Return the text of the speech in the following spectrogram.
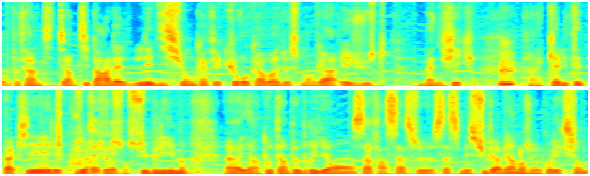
on peut faire un petit, un petit parallèle. L'édition qu'a fait Kurokawa de ce manga est juste magnifique. Mm. Enfin, qualité de papier, les couvertures sont sublimes, euh, il y a un côté un peu brillant, ça, enfin, ça, se, ça se met super bien dans une collection,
